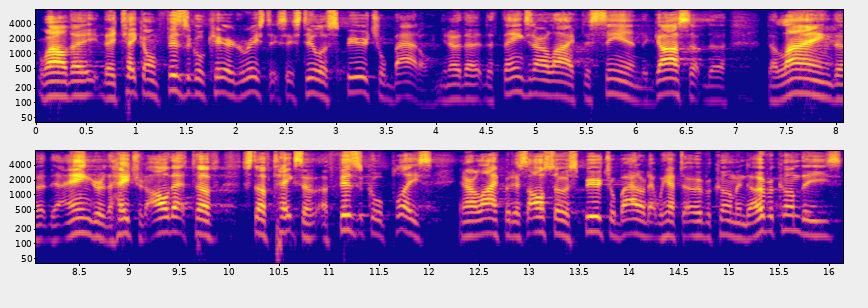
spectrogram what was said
while they, they take on physical characteristics, it's still a spiritual battle. You know, the, the things in our life, the sin, the gossip, the, the lying, the, the anger, the hatred, all that tough stuff takes a, a physical place in our life, but it's also a spiritual battle that we have to overcome. And to overcome these,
